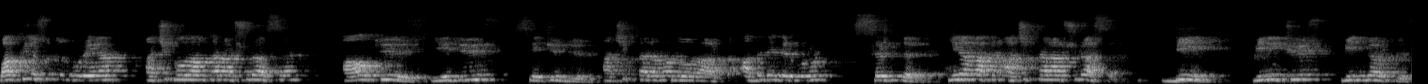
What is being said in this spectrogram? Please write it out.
Bakıyorsunuz buraya açık olan taraf şurası 600, 700, 800 açık tarafa doğru arttı. Adı nedir bunun? Sırttır. Yine bakın açık taraf şurası. 1000, 1200, 1400.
